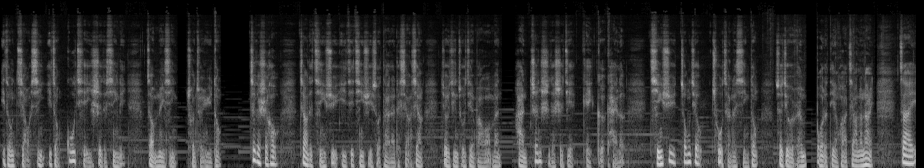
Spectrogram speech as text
一种侥幸，一种姑且一试的心理，在我们内心蠢蠢欲动。这个时候，这样的情绪以及情绪所带来的想象，就已经逐渐把我们和真实的世界给隔开了。情绪终究促成了行动，所以就有人拨了电话，加了 Line，在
